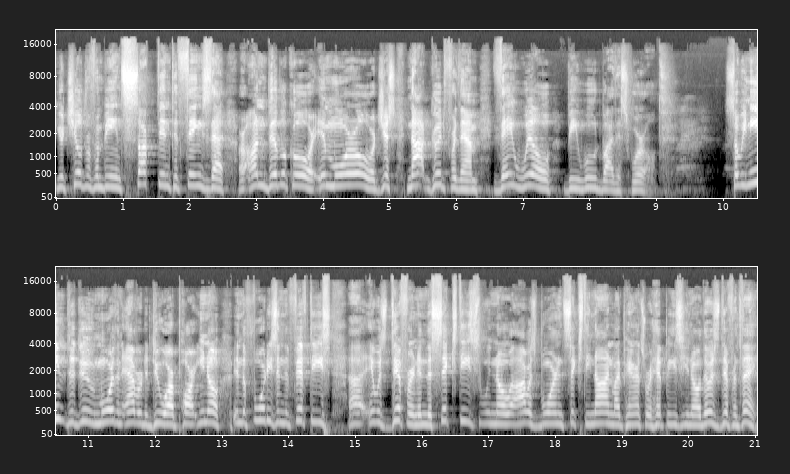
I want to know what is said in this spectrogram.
your children from being sucked into things that are unbiblical or immoral or just not good for them, they will be wooed by this world. So we need to do more than ever to do our part. You know, in the 40s and the 50s, uh, it was different. In the 60s, you know, I was born in 69. My parents were hippies. You know, there was a different thing.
